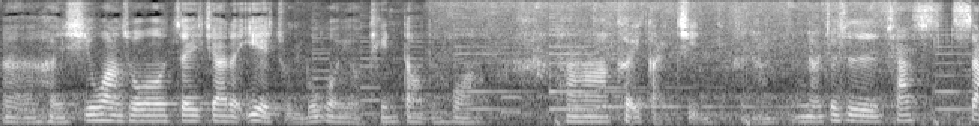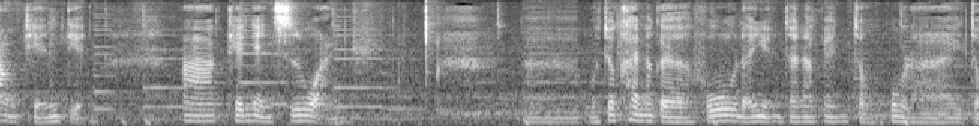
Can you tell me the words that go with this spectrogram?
呃，很希望说这一家的业主如果有听到的话，他可以改进。那就是他上甜点，啊，甜点吃完，就看那个服务人员在那边走过来走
